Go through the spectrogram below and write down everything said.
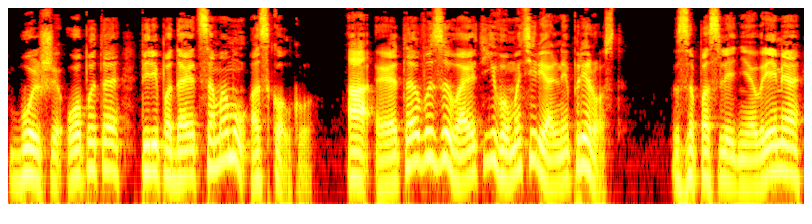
больше опыта перепадает самому осколку. А это вызывает его материальный прирост. За последнее время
